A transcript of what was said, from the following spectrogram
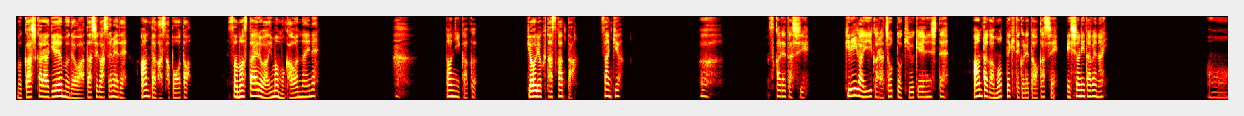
昔からゲームでは私が攻めで、あんたがサポート。そのスタイルは今も変わんないね。とにかく、協力助かった。サンキュー。疲れたし、キリがいいからちょっと休憩にして、あんたが持ってきてくれたお菓子、一緒に食べない？うん。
